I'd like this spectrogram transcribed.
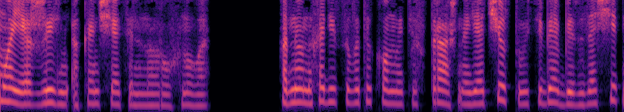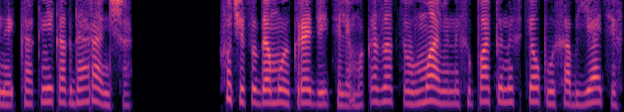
Моя жизнь окончательно рухнула. Одной находиться в этой комнате страшно. Я чувствую себя беззащитной, как никогда раньше. Хочется домой к родителям, оказаться в маминых и папиных теплых объятиях.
